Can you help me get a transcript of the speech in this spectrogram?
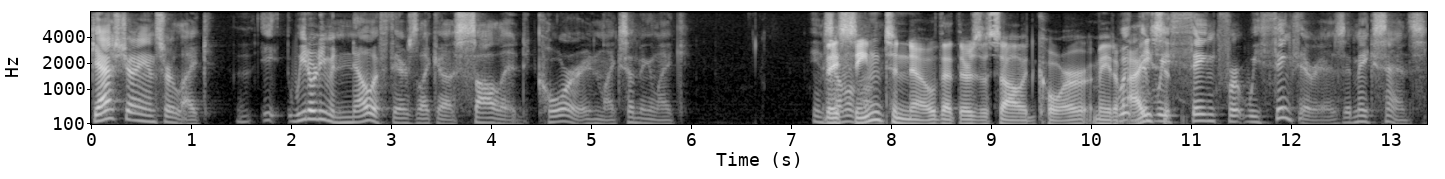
gas giants are like, we don't even know if there's like a solid core in like something like. In They seem to know that there's a solid core made of we, ice. We think for we think there is. It makes sense.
